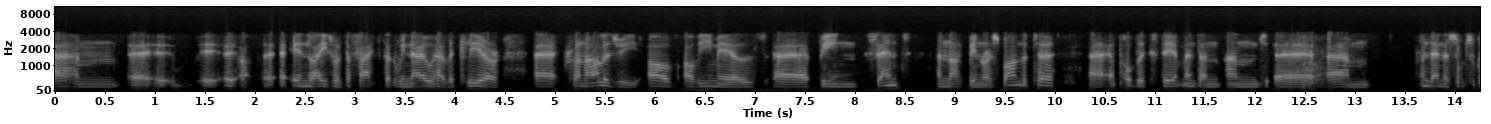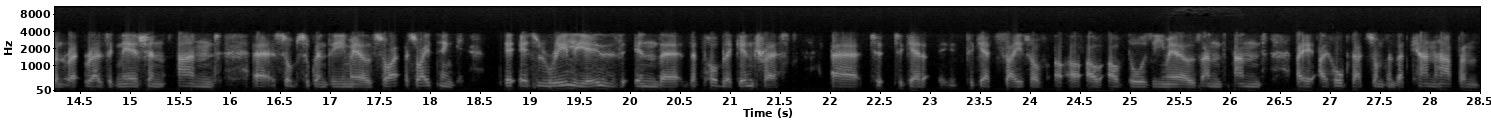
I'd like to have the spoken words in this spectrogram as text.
Um, uh, uh, uh, in light of the fact that we now have a clear uh, chronology of, of emails uh, being sent and not being responded to, a public statement and, and um, and then a subsequent re- resignation and uh, subsequent emails. So, I, so I think it, it, really is in the, the public interest uh, to, to get to get sight of, of, of those emails, and and I, I, hope that's something that can happen.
